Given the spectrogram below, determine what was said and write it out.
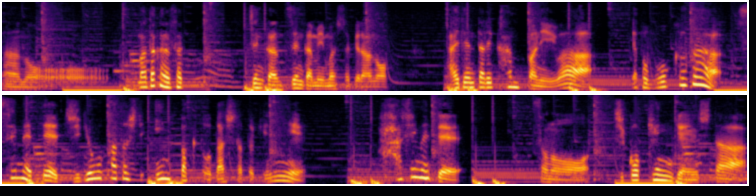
あのまあ、だからさ前回、前回も言いましたけど、あの、アイデンタリーカンパニーは、やっぱ僕がせめて事業家としてインパクトを出したときに、初めて、その、自己権限した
